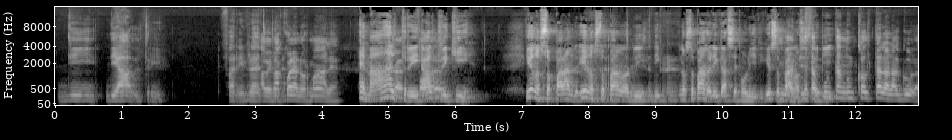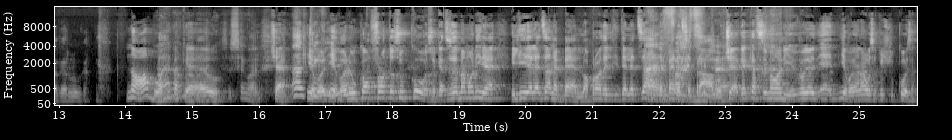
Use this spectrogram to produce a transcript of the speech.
di, di altri fa riflettere. Vabbè, ma quello è normale. Eh, ma altri, poi- altri chi? Io non sto parlando, io non sto parlando di, di- non sto parlando di classe politica, io sto Ma parlando ti sta sempre di... puntando un coltello alla gola per Luca. No, boh, Eh, no, perché... no, oh. stesse uguali. Cioè, Altri io, voglio, io voglio un confronto su coso. Cazzo, dobbiamo dire il Gli delle Zanne è bello. A prova degli delle Zanne, Eh, Fedez è bravo. cioè. Cioè, che cazzo dobbiamo dire? Voglio- eh, io voglio una cosa più su cosa.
